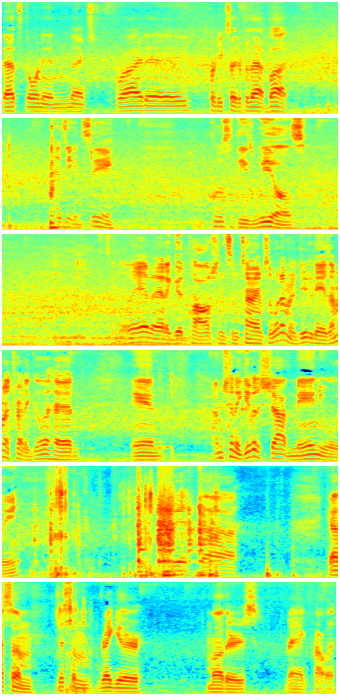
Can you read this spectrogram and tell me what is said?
that's going in next Friday. Pretty excited for that but as you can see close at these wheels. You know, they haven't had a good polish in some time so what I'm going to do today is I'm going to try to go ahead and I'm just going to give it a shot manually with uh, got some just some regular mother's mag polish.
